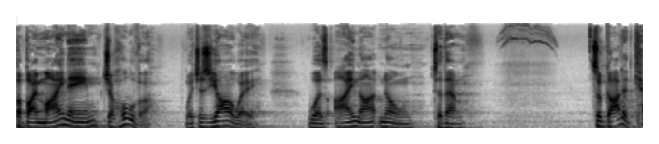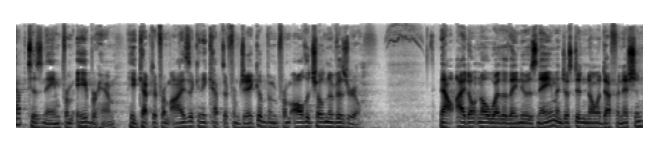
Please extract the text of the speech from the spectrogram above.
But by my name, Jehovah, which is Yahweh, was I not known to them. So God had kept his name from Abraham. He kept it from Isaac and he kept it from Jacob and from all the children of Israel. Now, I don't know whether they knew his name and just didn't know a definition.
